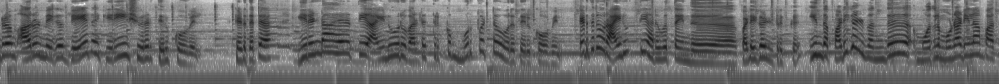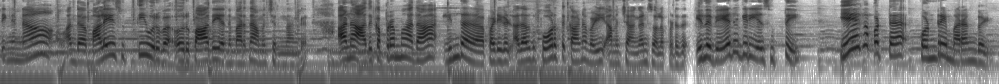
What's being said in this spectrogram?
திருச்செந்தூரம் அருள்மிகு வேதகிரீஸ்வரர் திருக்கோவில். கிட்டத்தட்ட இரண்டாயிரத்தி ஐநூறு வருடத்திற்கு முற்பட்ட ஒரு திருக்கோவில். கிட்டத்தட்ட ஒரு ஐநூத்தி அறுபத்தைந்து படிகள் இருக்கு. இந்த படிகள் வந்து முதல்ல முன்னாடிலாம் பாத்தீங்கன்னா அந்த மலையை சுத்தி ஒரு வ- ஒரு பாதை அந்த மாதிரி தான் அமைச்சிருந்தாங்க. ஆனா அதுக்கப்புறமா தான் இந்த படிகள் அதாவது போறதுக்கான வழி அமைச்சாங்கன்னு சொல்லப்படுது. இந்த வேதகிரியை சுத்தி ஏகப்பட்ட கொன்றை மரங்கள்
